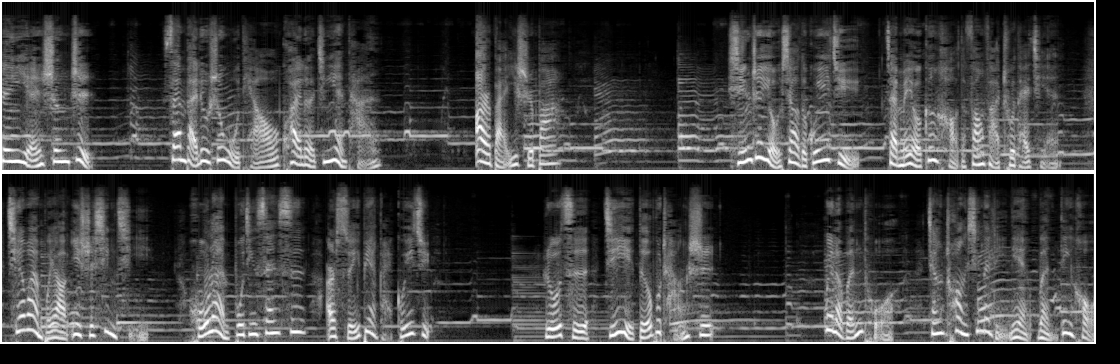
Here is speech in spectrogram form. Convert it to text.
真言生智三百六十五条快乐经验谈二百一十八。行之有效的规矩在没有更好的方法出台前千万不要一时兴起胡乱不经三思而随便改规矩。如此即已得不偿失。为了稳妥将创新的理念稳定后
